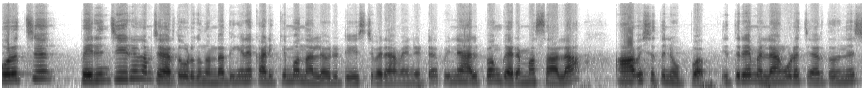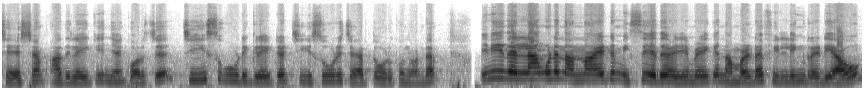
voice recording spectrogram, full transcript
കുറച്ച് പെരിഞ്ചീരകം ചേർത്ത് കൊടുക്കുന്നുണ്ട്. അതിങ്ങനെ കടിക്കുമ്പോൾ നല്ലൊരു ടേസ്റ്റ് വരാൻ വേണ്ടിയിട്ട്. പിന്നെ അല്പം ഗരം മസാല ആവശ്യത്തിന് ഉപ്പ്. ഇത്രയും എല്ലാം കൂടെ ചേർത്തതിന് ശേഷം അതിലേക്ക് ഞാൻ കുറച്ച് ചീസ് കൂടി ഗ്രേറ്റഡ് ചീസ് കൂടി ചേർത്ത് കൊടുക്കുന്നുണ്ട്. ഇനി ഇതെല്ലാം കൂടെ നന്നായിട്ട് മിക്സ് ചെയ്ത് കഴിയുമ്പോഴേക്കും നമ്മളുടെ ഫില്ലിംഗ് റെഡി ആവും.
